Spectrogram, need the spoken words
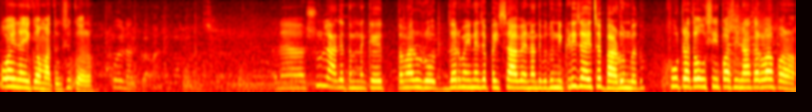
કોઈ નહીં કમાતું શું કરો? કોઈ નથી કમાતું. અને શું લાગે તમને કે તમારું રોજ દર મહિને જે પૈસા આવે એનાથી બધું નીકળી જાય છે ભાડું ને બધું? ખૂટે તો ઉસી પાછી ના કરવા પણ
